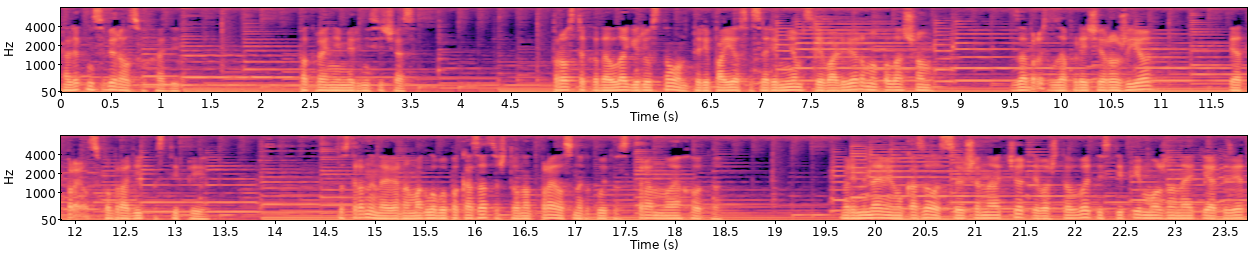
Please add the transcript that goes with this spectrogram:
Олег не собирался уходить. По крайней мере, не сейчас. Просто, когда лагерь уснул, он перепоясался ремнем с револьвером и палашом, забросил за плечи ружье и отправился побродить по степи. Со стороны, наверное, могло бы показаться, что он отправился на какую-то странную охоту. Временами ему казалось совершенно отчетливо, что в этой степи можно найти ответ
